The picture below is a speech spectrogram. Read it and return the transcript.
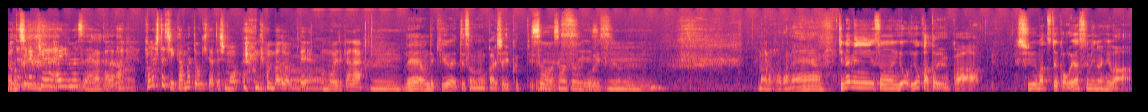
私が気合入りますね。だからあこの人たち頑張って起きて私も 頑張ろうって思えるから、うん、ねほんで着替えてそのまま会社行くっていうね。そうその通りです。すごいですよね、うんなるほどね。ちなみにそのよ余暇というか週末というかお休みの日は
